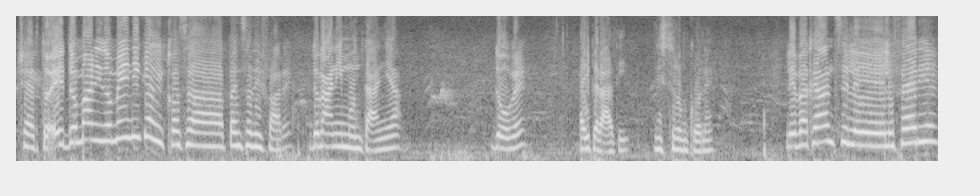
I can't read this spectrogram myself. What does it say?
certo, e domani domenica che cosa pensa di fare? Domani in montagna, Dove? ai Prati, di Stroncone. Le vacanze, le, le ferie?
